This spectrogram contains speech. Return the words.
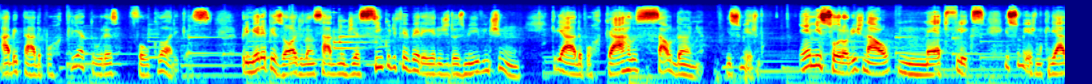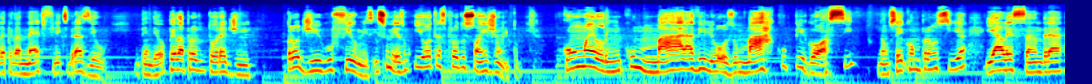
habitado por criaturas folclóricas. Primeiro episódio lançado no dia 5 de fevereiro de 2021, criado por Carlos Saldanha. Isso mesmo. Emissora original Netflix. Isso mesmo, criada pela Netflix Brasil. Entendeu? Pela produtora de Prodigo Filmes, isso mesmo, e outras produções junto. Com um elenco maravilhoso, Marco Pigossi, não sei como pronuncia, e Alessandra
